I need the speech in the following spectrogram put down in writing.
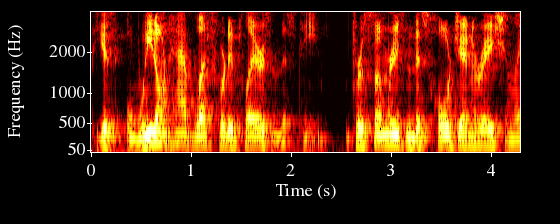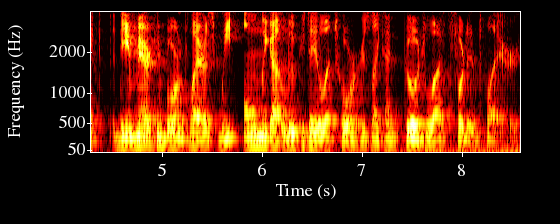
Because we don't have left footed players in this team. For some reason, this whole generation, like the American born players, we only got Luca De La Torre, who's like a good left footed player.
